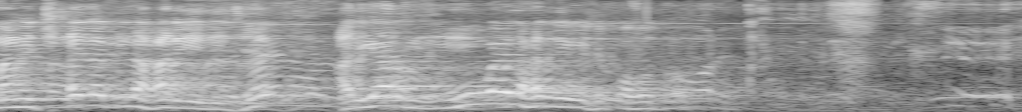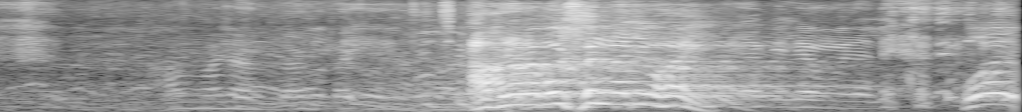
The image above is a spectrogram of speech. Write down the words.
মানে ছেলে পিলা হারিয়ে দিয়েছে আর ইয়ার মোবাইল হারিয়ে গেছে কহ তো। আপনারা বলছেন না যে ভাই? কই?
